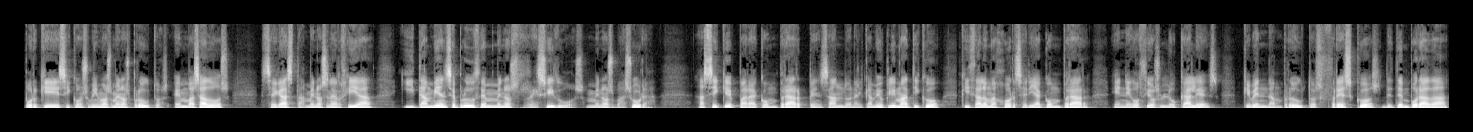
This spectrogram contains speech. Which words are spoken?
Porque si consumimos menos productos envasados, se gasta menos energía y también se producen menos residuos, menos basura. Así que para comprar pensando en el cambio climático, quizá lo mejor sería comprar en negocios locales que vendan productos frescos de temporada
